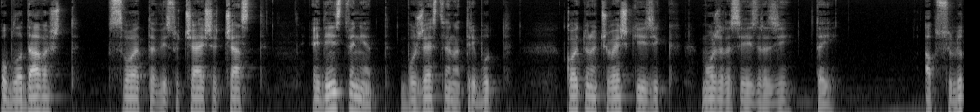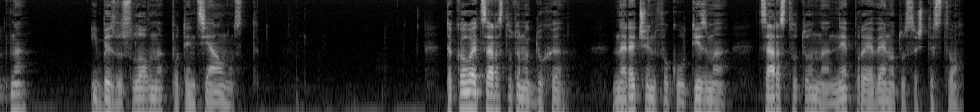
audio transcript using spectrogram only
обладаващ в своята височайша част единственият божествен атрибут, който на човешки език може да се изрази тъй. Абсолютна и безусловна потенциалност. Такова е царството на духа, наречен в окултизма царството на непроявеното същество.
